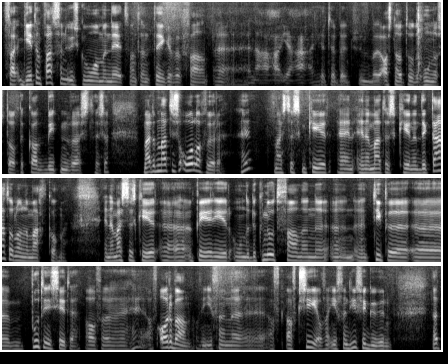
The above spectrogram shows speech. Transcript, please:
gaat een pad van u gewoon net. Want dan denken we van, nou ja, als nou tot de hond toch de kat bieden was. Maar dat moet dus oorlog worden. Hè? Moest eens een keer, en, en dan moet eens een keer een dictator aan de macht komen. En dan moest eens een keer uh, een hier onder de knoet van een, eh, een, een type uh, Poetin zitten. Of, uh, of Orbán, of, een van, of, of Xi, of een van die figuren. Dat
